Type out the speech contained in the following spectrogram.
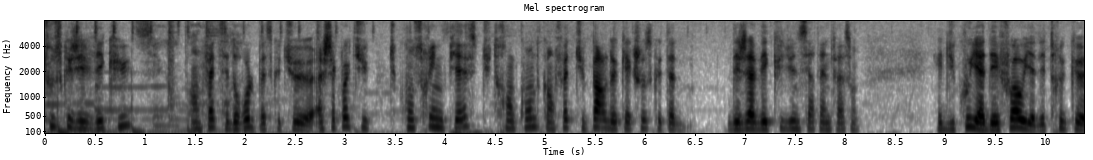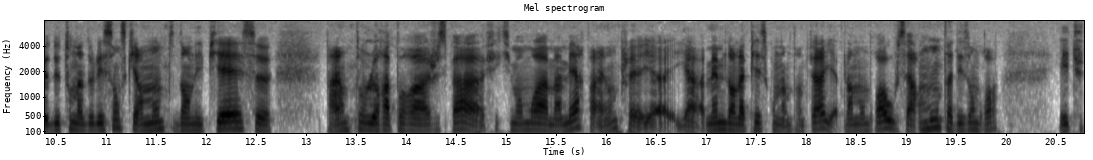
Tout ce que j'ai vécu En fait, c'est drôle parce que à chaque fois que tu, tu construis une pièce, tu te rends compte qu'en fait, tu parles de quelque chose que tu as déjà vécu d'une certaine façon. Et du coup, il y a des fois où il y a des trucs euh, de ton adolescence qui remontent dans les pièces. Par exemple, ton- le rapport à, je sais pas, effectivement, moi, à ma mère, par exemple, il y a, il y a- même dans la pièce qu'on est en train de faire, il y a plein d'endroits où ça remonte à des endroits. Et, tu,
